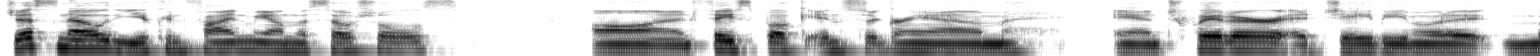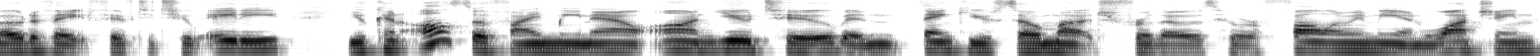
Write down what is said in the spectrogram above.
Just know that you can find me on the socials on Facebook, Instagram, and Twitter at JB Motivate 5280. You can also find me now on YouTube, and thank you so much for those who are following me and watching.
